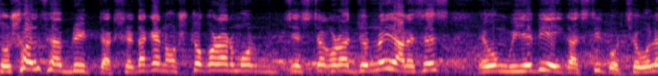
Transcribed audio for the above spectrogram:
সোশ্যাল ফ্যাব্রিকটা সেটাকে নষ্ট করার চেষ্টা করার জন্যই আরএসএস এবং বিজেপি এই কাজটি করছে বলে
